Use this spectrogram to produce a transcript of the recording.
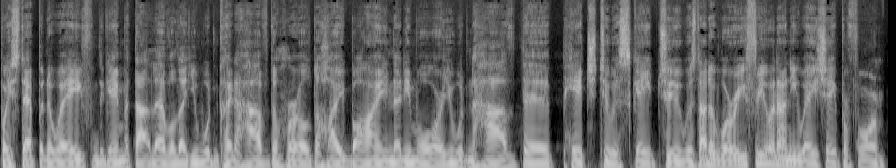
by stepping away from the game at that level that you wouldn't kind of have the hurl to hide behind anymore. You wouldn't have the pitch to escape to. Was that a worry for you in any way, shape, or form?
